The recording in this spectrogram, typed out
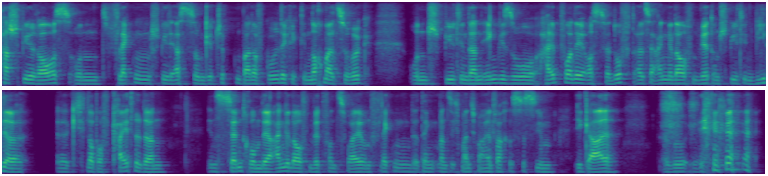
Passspiel raus und Flecken spielt erst so einen gechippten Ball auf Gulde, kriegt ihn nochmal zurück und spielt ihn dann irgendwie so halbvolley aus der Luft, als er angelaufen wird und spielt ihn wieder, äh, ich glaube auf Keitel dann ins Zentrum, der angelaufen wird von zwei und Flecken, da denkt man sich manchmal einfach, ist es ihm egal. Also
